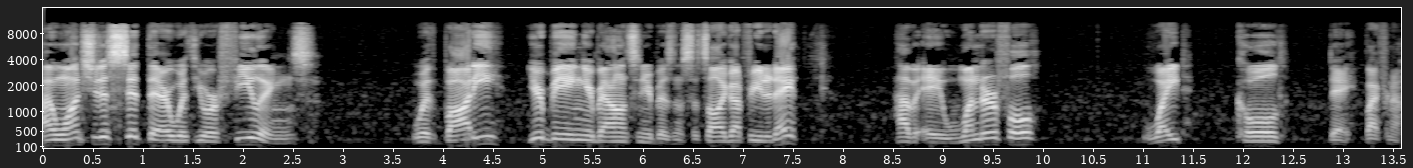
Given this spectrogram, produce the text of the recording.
I want you to sit there with your feelings, with body, your being, your balance, and your business. That's all I got for you today. Have a wonderful, white, cold day. Bye for now.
